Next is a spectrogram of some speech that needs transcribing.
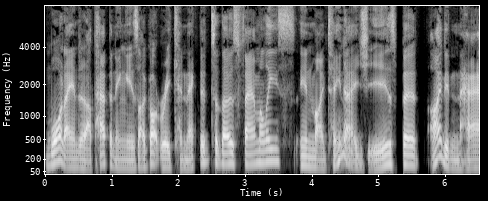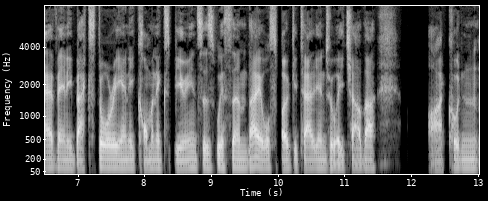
what ended up happening is I got reconnected to those families in my teenage years, but I didn't have any backstory, any common experiences with them. They all spoke Italian to each other. I couldn't,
